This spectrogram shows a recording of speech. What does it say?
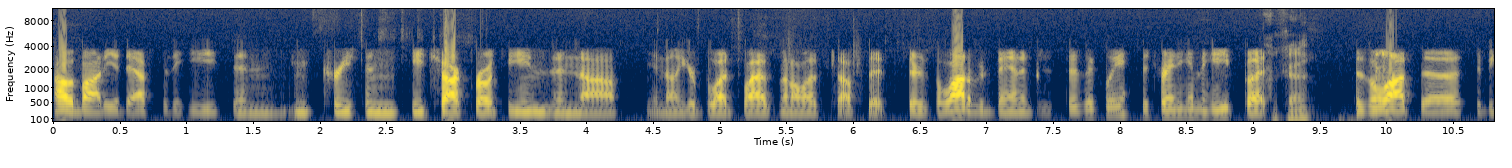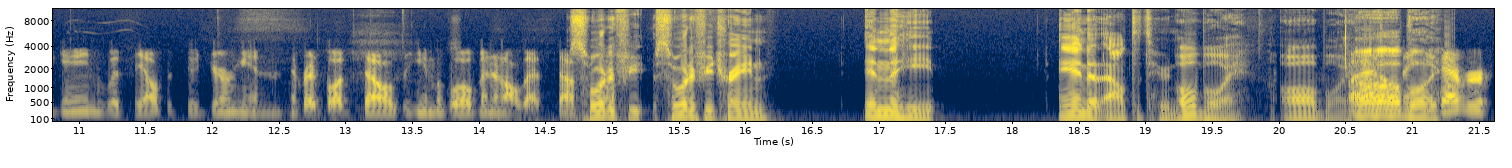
how the body adapts to the heat and increasing heat shock proteins and uh, you know your blood plasma and all that stuff. That there's a lot of advantages physically to training in the heat, but Okay. there's a lot to, to be gained with the altitude, Jeremy, and the red blood cells, the hemoglobin, and all that stuff. So what if you so what if you train in the heat and at altitude? Oh boy. Oh boy. I don't you'd ever.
